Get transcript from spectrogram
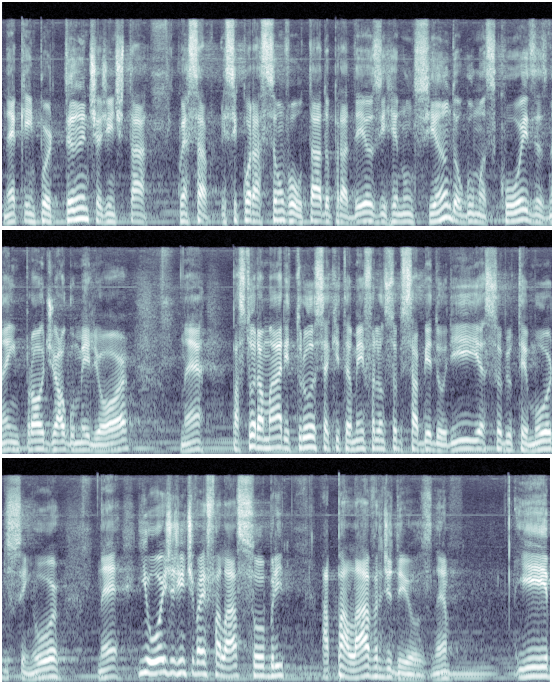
né? Que é importante a gente estar tá com essa, esse coração voltado para Deus e renunciando algumas coisas, né? Em prol de algo melhor. Né? Pastora Mari trouxe aqui também falando sobre sabedoria, sobre o temor do Senhor, né? E hoje a gente vai falar sobre a palavra de Deus, né? E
